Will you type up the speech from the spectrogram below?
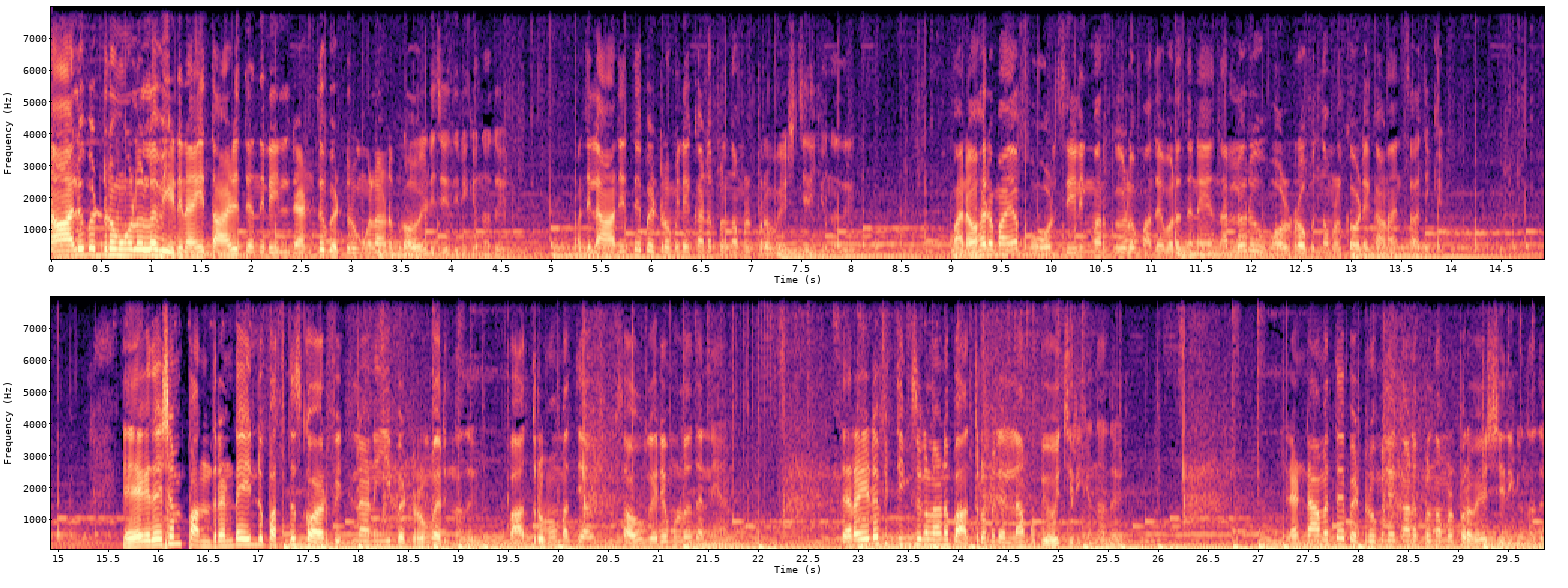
നാല് ബെഡ്റൂമുകളുള്ള വീടിനായി താഴത്തെ നിലയിൽ രണ്ട് ബെഡ്റൂമുകളാണ് പ്രൊവൈഡ് ചെയ്തിരിക്കുന്നത്. അതിൽ ആദ്യത്തെ ബെഡ്റൂമിലേക്കാണ് ഇപ്പോൾ നമ്മൾ പ്രവേശിച്ചിരിക്കുന്നത്. മനോഹരമായ ഫോൾ സീലിംഗ് വർക്കുകളും അതേപോലെ തന്നെ നല്ലൊരു വാൾഡ്രോബും നമ്മൾക്ക് അവിടെ കാണാൻ സാധിക്കും. ഏകദേശം പന്ത്രണ്ട് ഇന്റു പത്ത് സ്ക്വയർ ഫീറ്റിലാണ് ഈ ബെഡ്റൂം വരുന്നത്. ബാത്റൂമും അത്യാവശ്യം സൗകര്യമുള്ളത് തന്നെയാണ്. തെറയുടെ ഫിറ്റിംഗ്സുകളാണ് ബാത്റൂമിലെല്ലാം ഉപയോഗിച്ചിരിക്കുന്നത്. രണ്ടാമത്തെ ബെഡ്റൂമിലേക്കാണ് ഇപ്പോൾ നമ്മൾ പ്രവേശിച്ചിരിക്കുന്നത്.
